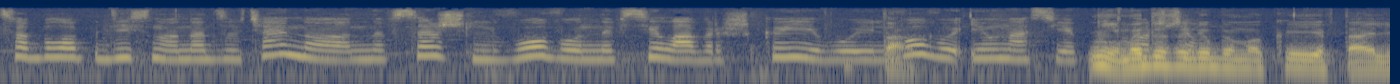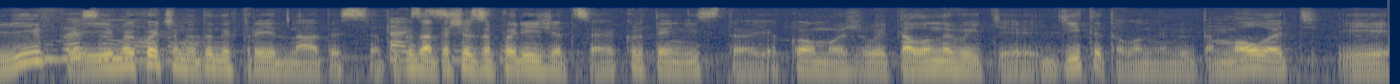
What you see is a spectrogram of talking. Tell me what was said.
Це було б дійсно надзвичайно. Не все ж Львову, не всі лаври ж Києву і Так. Львову, і у нас є Ні, ми дуже любимо Київ та Львів, і ми Безумовно. хочемо до них приєднатися. Так, показати, що звісно. Запоріжжя це круте місто, в якому живуть талановиті діти, талановита молодь і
